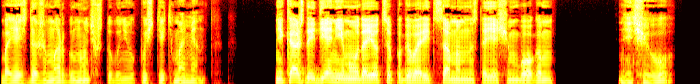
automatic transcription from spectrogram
боясь даже моргнуть, чтобы не упустить момент. Не каждый день ему удается поговорить с самым настоящим богом. «Ничего», —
